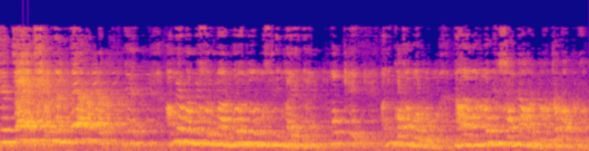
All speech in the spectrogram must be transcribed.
যে যাই একসঙ্গে নেয়, নেয়। আমি আমার মুসলমান মজলুম মুসলিম ভাইদের পক্ষে আমি কথা বলব না আমার সামনে আমার কোনো জবাব নেই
